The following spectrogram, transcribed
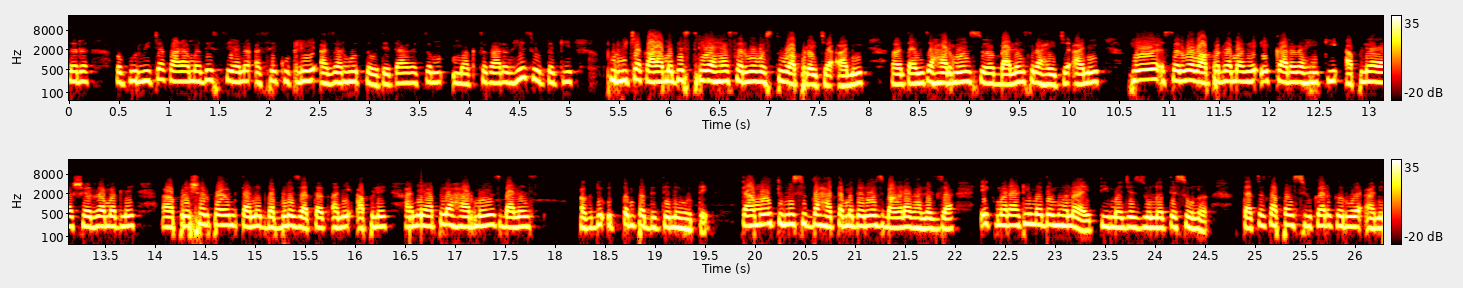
तर पूर्वीच्या काळामध्ये स्त्रियांना असे कुठलेही आजार होत नव्हते. त्याचं मागचं कारण हेच होतं की पूर्वीच्या काळामध्ये स्त्रिया ह्या सर्व वस्तू वापरायच्या आणि त्यांचा हार्मोन्स बॅलन्स राहायचे आणि हे सर्व वापरण्यामागे एक कारण आहे की आपल्या शरीरामधले प्रेशर पॉईंट त्याने दबले जातात आणि आपले आणि आपलं हार्मोन्स बॅलन्स अगदी उत्तम पद्धतीने होते. त्यामुळे तुम्ही सुद्धा हातामध्ये रोज बांगड्या घालत जा. एक मराठीमध्ये म्हण आहे ती म्हणजे जुनं ते सोनं. त्याचाच आपण स्वीकार करूया आणि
